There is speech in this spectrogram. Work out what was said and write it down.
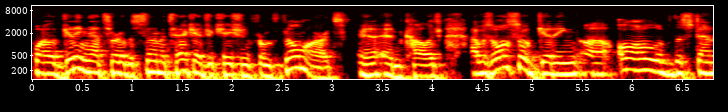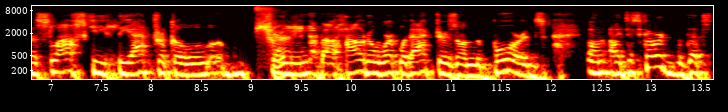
while getting that sort of a cinematheque education from film arts and, college, I was also getting uh, all of the Stanislavski theatrical training about how to work with actors on the boards. And I discovered that that's,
